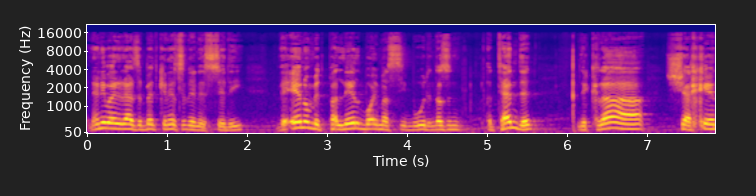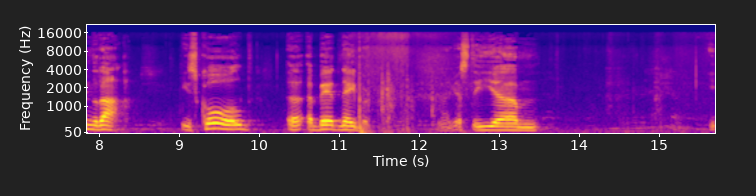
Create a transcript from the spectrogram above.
And anybody that has a בית כנסת in his city, ואינו מתפלל בו עם הציבור and doesn't attend it, Nikra Shechen Ra. He's called uh, a bad neighbor. I guess the um, you,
